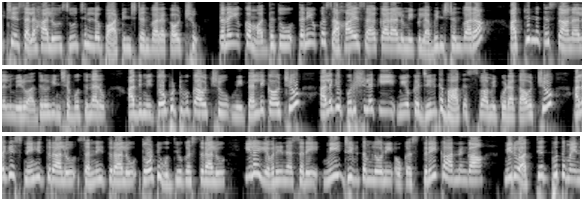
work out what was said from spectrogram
ఇచ్చే సలహాలు సూచనలు పాటించడం ద్వారా కావచ్చు. తన యొక్క మద్దతు తన యొక్క సహాయ సహకారాలు మీకు లభించడం ద్వారా అత్యున్నత స్థానాలను మీరు అధిరోహించబోతున్నారు. అది మీ తోపుట్టువు కావచ్చు మీ తల్లి కావచ్చు అలాగే పురుషులకి మీ యొక్క జీవిత భాగస్వామి కూడా కావచ్చు అలాగే స్నేహితురాలు సన్నిహితురాలు తోటి ఉద్యోగస్తురాలు ఇలా ఎవరైనా సరే మీ జీవితంలోని ఒక స్త్రీ కారణంగా మీరు అత్యద్భుతమైన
